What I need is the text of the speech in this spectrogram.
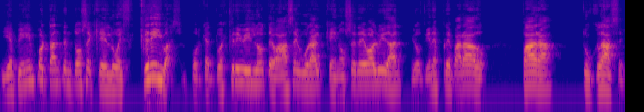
y es bien importante entonces que lo escribas, porque tú escribirlo te va a asegurar que no se te va a olvidar y lo tienes preparado para tu clase.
